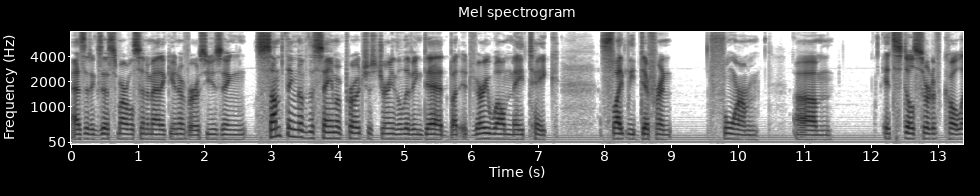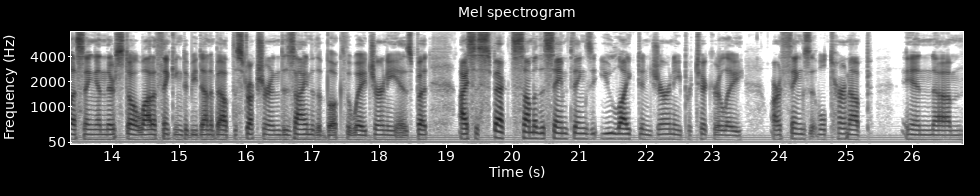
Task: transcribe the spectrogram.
as it exists, Marvel Cinematic Universe, using something of the same approach as Journey of the Living Dead, but it very well may take slightly different form. Um, it's still sort of coalescing and there's still a lot of thinking to be done about the structure and design of the book the way journey is but i suspect some of the same things that you liked in journey particularly are things that will turn up in um,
